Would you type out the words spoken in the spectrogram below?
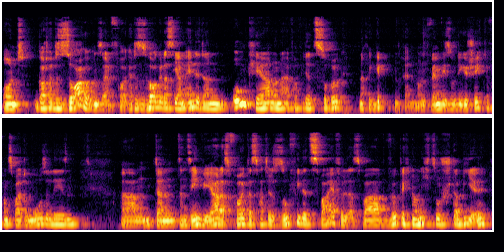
Und Gott hatte Sorge um sein Volk, hatte Sorge, dass sie am Ende dann umkehren und einfach wieder zurück nach Ägypten rennen. Und wenn wir so die Geschichte von 2. Mose lesen, ähm, dann, dann sehen wir ja, das Volk, das hatte so viele Zweifel, das war wirklich noch nicht so stabil,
